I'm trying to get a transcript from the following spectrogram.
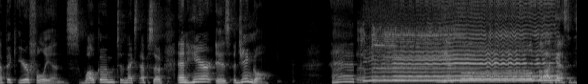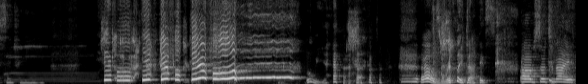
Epic Earfulians. Welcome to the next episode. And here is a jingle. Epic Earful podcast of the century. Earful, earful, earful. Oh yeah, that was really nice. Um, so tonight,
